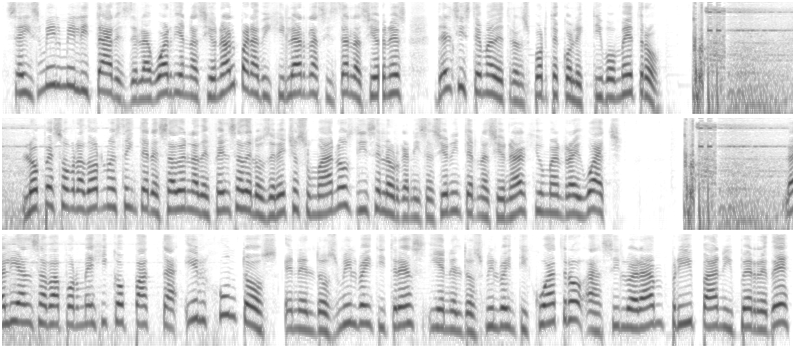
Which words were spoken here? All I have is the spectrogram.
seis mil militares de la Guardia Nacional para vigilar las instalaciones del sistema de transporte colectivo metro. López Obrador no está interesado en la defensa de los derechos humanos, dice la organización internacional Human Rights Watch. La Alianza Va por México pacta ir juntos en el 2023 y en el 2024. Así lo harán PRI, PAN y PRD.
